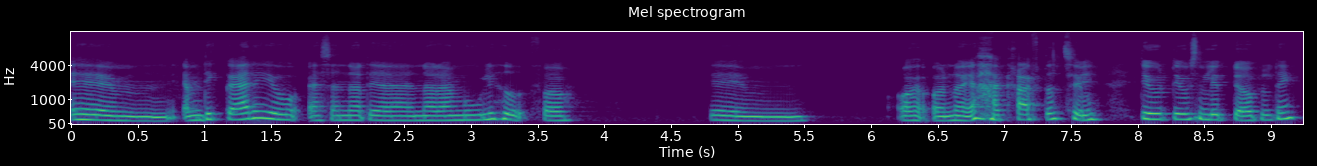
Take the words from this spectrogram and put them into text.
øhm, jamen det gør det jo, altså når der, når der er mulighed for, øhm, og, og når jeg har kræfter til. Det er jo, det er jo sådan lidt dobbelt, ikke?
